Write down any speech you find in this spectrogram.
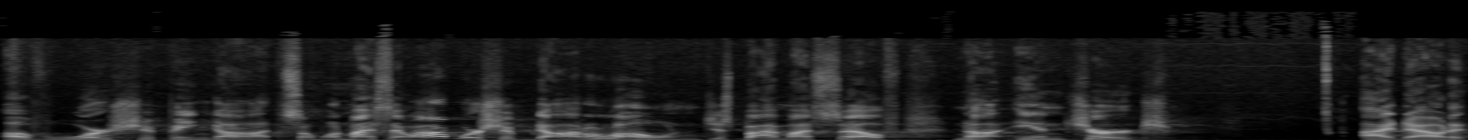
of worshiping God. Someone might say, Well, I worship God alone, just by myself, not in church. I doubt it.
